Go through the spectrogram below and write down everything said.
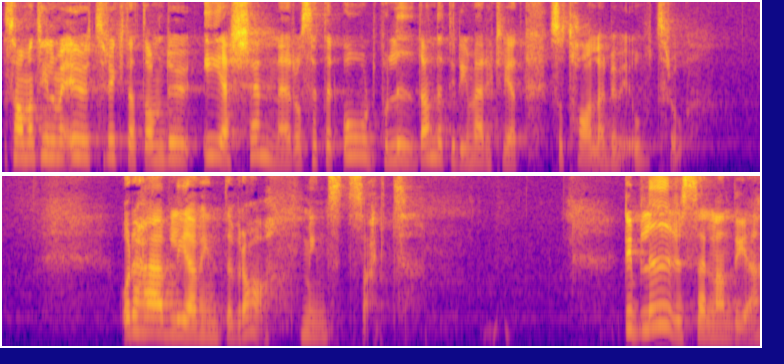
så har man till och med uttryckt att om du erkänner och sätter ord på lidandet i din verklighet så talar du i otro. Och det här blev inte bra, minst sagt. Det blir sällan det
